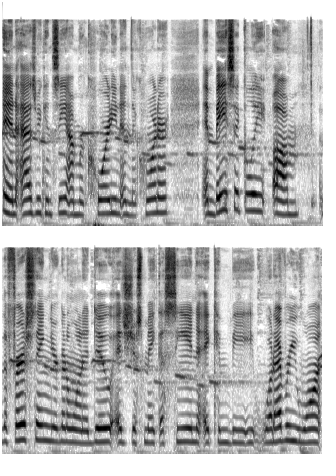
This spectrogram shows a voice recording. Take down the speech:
And as we can see, I'm recording in the corner. And basically, um, the first thing you're going to want to do is just make a scene. It can be whatever you want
